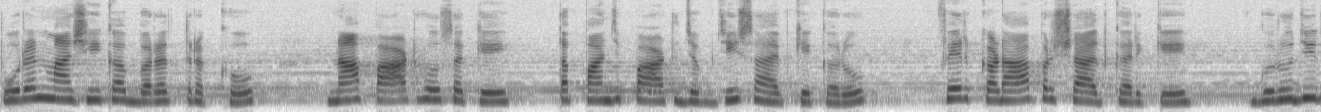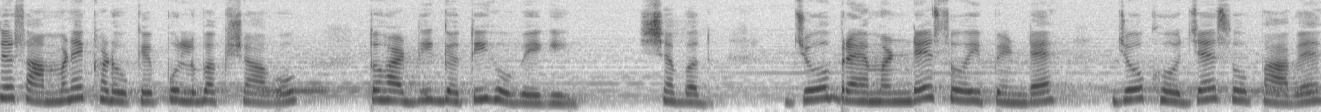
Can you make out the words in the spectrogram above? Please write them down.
ਪੂਰਨਮਾਸ਼ੀ ਕਾ ਵਰਤ ਰੱਖੋ। ਨਾ ਪਾਠ ਹੋ ਸਕੇ ਤਾਂ ਪੰਜ ਪਾਠ ਜਪਜੀ ਸਾਹਿਬ ਕੇ ਕਰੋ। ਫਿਰ ਕੜਾ ਪ੍ਰਸ਼ਾਦ ਕਰਕੇ ਗੁਰੂ ਜੀ ਦੇ ਸਾਹਮਣੇ ਖੜੋ ਕੇ ਭੁੱਲ ਬਖਸ਼ਾਵੋ, ਤੁਹਾਡੀ ਗਤੀ ਹੋਵੇਗੀ। ਸ਼ਬਦ, ਜੋ ਬ੍ਰਹਮੰਡੇ ਸੋਈ ਪਿੰਡੈ, ਜੋ ਖੋਜੈ ਸੋ ਪਾਵੈ,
